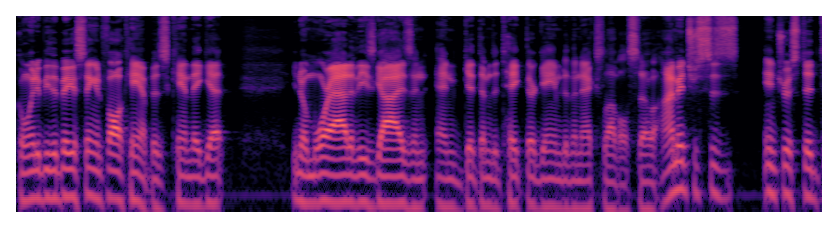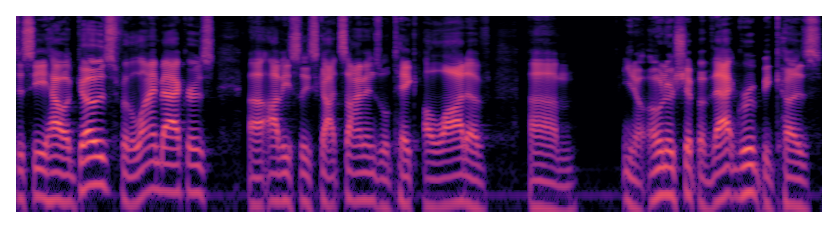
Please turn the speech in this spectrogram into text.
going to be the biggest thing in fall camp is can they get you know more out of these guys and and get them to take their game to the next level. So I'm interested interested to see how it goes for the linebackers. Uh, obviously, Scott Symons will take a lot of um, you know ownership of that group because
